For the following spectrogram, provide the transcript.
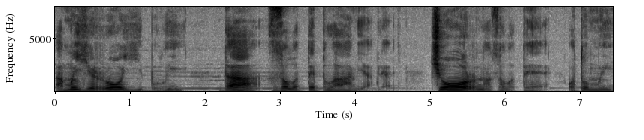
А ми герої були. Да, золоте плам'я, блядь. Чорно золоте. Ото ми.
